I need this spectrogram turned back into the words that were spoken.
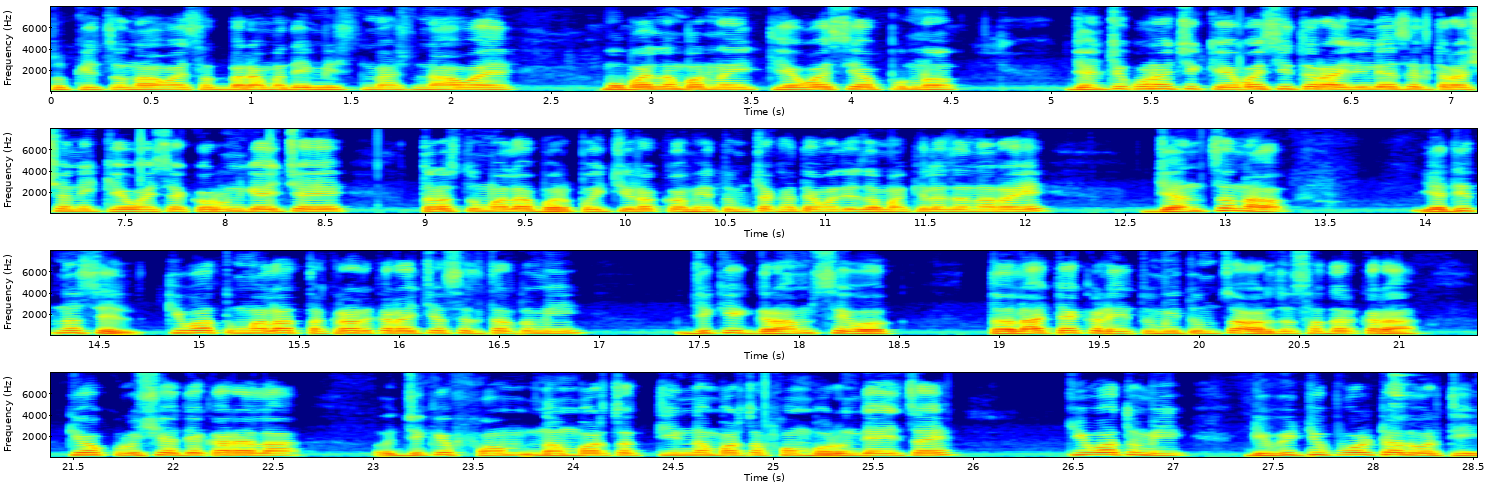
चुकीचं नाव आहे सातबारामध्ये मिसमॅच नाव आहे. मोबाईल नंबर नाही. के वाय सी अपूर्ण. ज्यांची कोणाची के वाय सी तर राहिलेली असेल तर अशाने के वाय सी करून घ्यायची आहे. तरच तुम्हाला भरपाईची रक्कम हे तुमच्या खात्यामध्ये जमा केलं जाणार आहे. ज्यांचं नाव यादीत नसेल किंवा तुम्हाला तक्रार करायची असेल तर तुम्ही जे की ग्रामसेवक तलाट्याकडे तुम्ही तुमचा अर्ज सादर करा किंवा कृषी अधिकाऱ्याला जे काही फॉर्म नंबरचा तीन नंबरचा फॉर्म भरून द्यायचा आहे. किंवा तुम्ही डी बी टी पोर्टलवरती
